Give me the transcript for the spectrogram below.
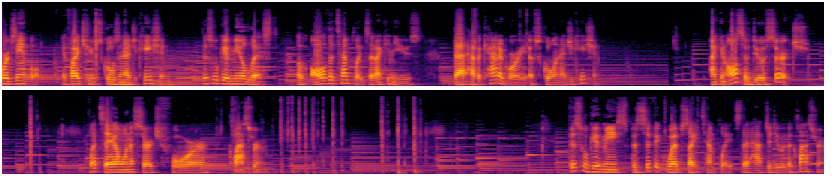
For example, if I choose schools and education, this will give me a list of all the templates that I can use that have a category of school and education. I can also do a search. Let's say I want to search for classroom. This will give me specific website templates that have to do with a classroom.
